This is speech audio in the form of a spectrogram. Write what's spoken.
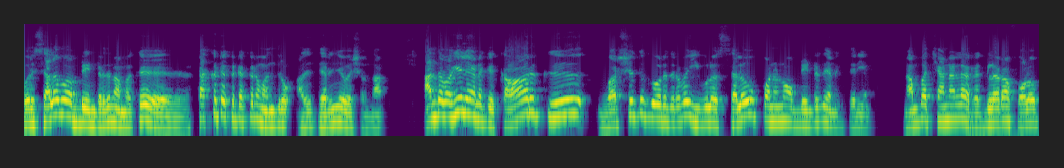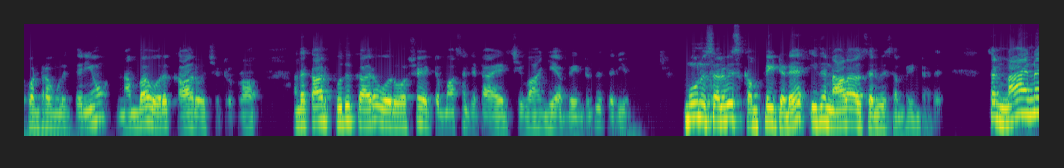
ஒரு செலவு அப்படின்றது நமக்கு டக்கு டக்கு டக்குன்னு வந்துடும் அது தெரிஞ்ச விஷயம் தான். அந்த வகையில் எனக்கு காருக்கு வருஷத்துக்கு ஒரு தடவை இவ்வளோ செலவு பண்ணணும் அப்படின்றது எனக்கு தெரியும். நம்ம சேனலை ரெகுலராக ஃபாலோ பண்ணுறவங்களுக்கு தெரியும். நம்ம ஒரு கார் வச்சுட்ருக்குறோம் அந்த கார் புது கார் ஒரு வருஷம் எட்டு மாதம் கிட்ட ஆயிடுச்சு வாங்கி அப்படின்றது தெரியும். மூணு சர்வீஸ் கம்ப்ளீட்டடு இது நாலாவது சர்வீஸ் அப்படின்றது. ஸோ நான் என்ன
